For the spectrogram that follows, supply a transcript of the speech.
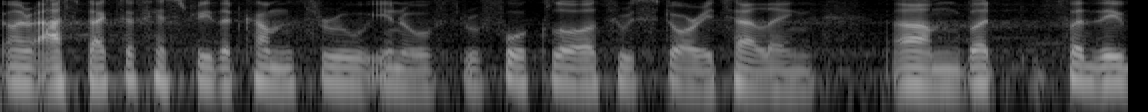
uh, aspects of history that come through, you know, through folklore, through storytelling. Um, but for the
